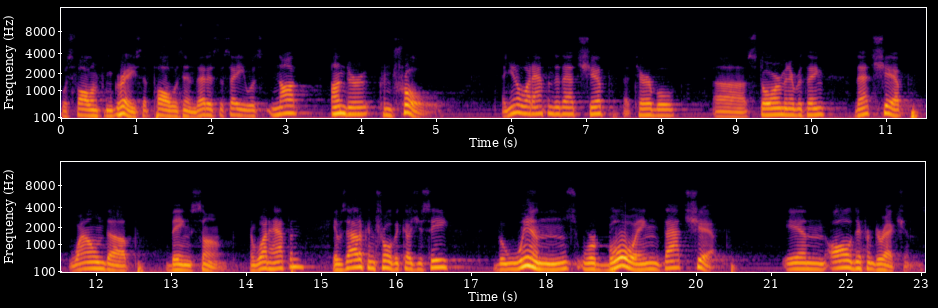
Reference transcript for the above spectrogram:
was fallen from grace that Paul was in. That is to say, he was not under control. And you know what happened to that ship? That terrible uh, storm and everything? That ship wound up being sunk. And what happened? It was out of control because you see, the winds were blowing that ship in all different directions.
